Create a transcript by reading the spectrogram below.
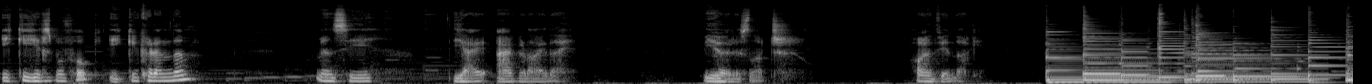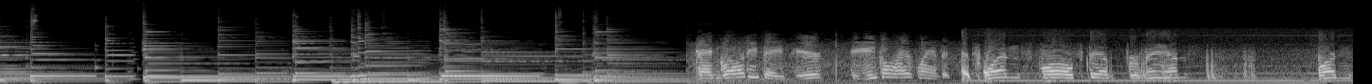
Ikke hils på folk, ikke klem dem, men si 'Jeg er glad i deg'. Vi høres snart. Ha en fin dag. Tranquility Base here. The Eagle has landed. That's one small step for man, one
